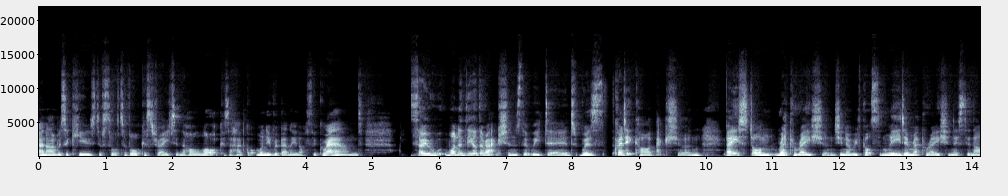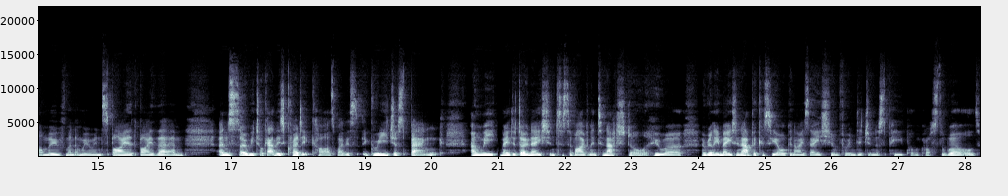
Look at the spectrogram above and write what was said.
And I was accused of sort of orchestrating the whole lot because I had got Money Rebellion off the ground. So, one of the other actions that we did was credit card action based on reparations. You know, we've got some leading reparationists in our movement and we were inspired by them. And so we took out these credit cards by this egregious bank and we made a donation to Survival International, who are a really amazing advocacy organisation for Indigenous people across the world.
